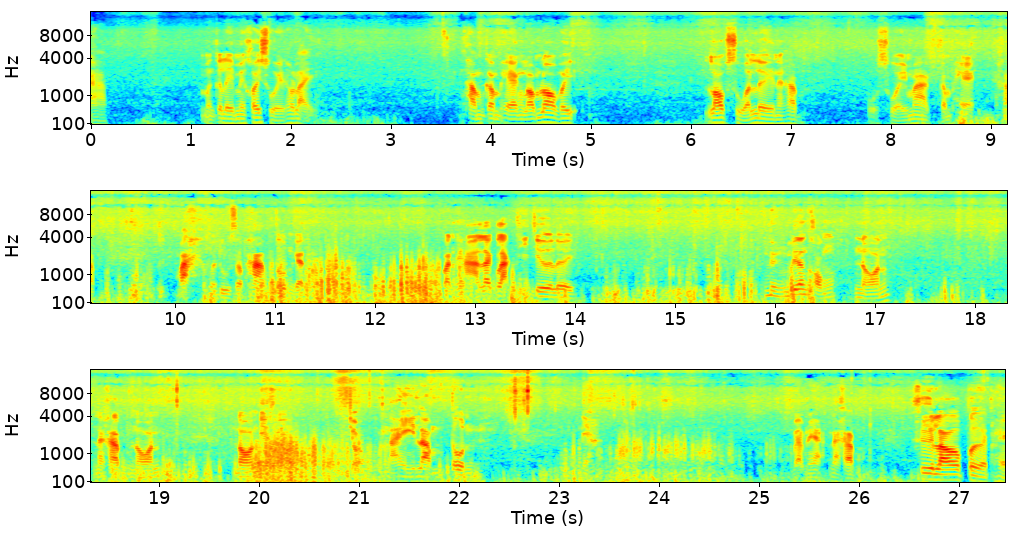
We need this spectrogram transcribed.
นะครับ มันก็เลยไม่ค่อยสวยเท่าไหร่ทำกำแพงล้อมรอบไว้รอบสวนเลยนะครับโอ้สวยมากกำแพงนะครับ มามาดูสภาพต้นกัน ปัญหาหลักๆที่เจอเลยหนึ่งเรื่องของหนอน นะครับนอนนอนเนี่ยคือเจาะในลำต้นเนี่ยแบบเนี้ยนะครับ คือเราเปิดแผล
